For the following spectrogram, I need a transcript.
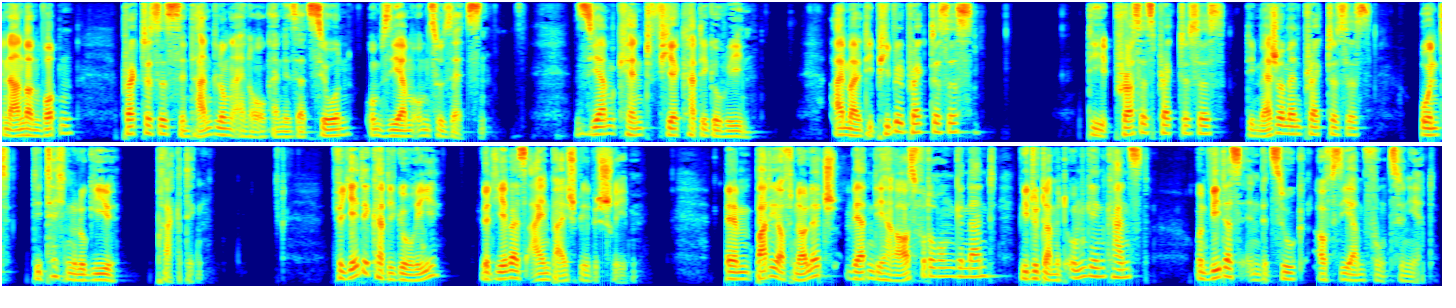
In anderen Worten, Practices sind Handlungen einer Organisation, um Siam umzusetzen. Siam kennt vier Kategorien. Einmal die People Practices, die Process Practices, die Measurement Practices und die Technologiepraktiken. Für jede Kategorie wird jeweils ein Beispiel beschrieben. Im Body of Knowledge werden die Herausforderungen genannt, wie du damit umgehen kannst und wie das in Bezug auf SIAM funktioniert.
